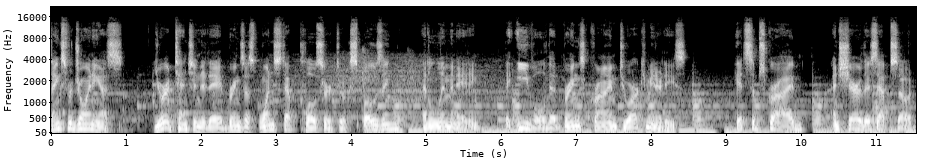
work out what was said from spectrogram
Thanks for joining us. Your attention today brings us one step closer to exposing and eliminating the evil that brings crime to our communities. Hit subscribe and share this episode.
